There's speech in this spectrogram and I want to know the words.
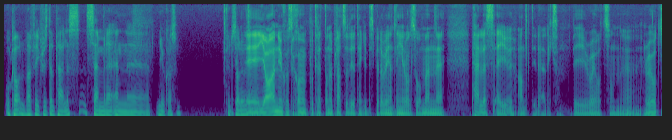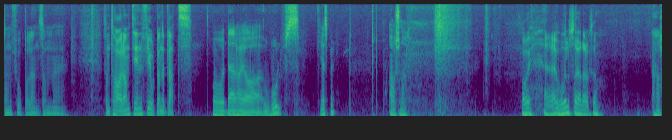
Och Karl, varför är Crystal Palace sämre än eh, Newcastle? För Eh, ja, Newcastle kommer på 13 plats och det, jag tänker, det spelar väl egentligen ingen roll så. Men eh, Palace är ju alltid där. Liksom. Det är ju Roy Hodgson, eh, Roy Hodgson fotbollen som, som tar dem till en 14 plats. Och där har jag Wolves. Jesper? Arsenal. Oj, eh, Wolves har jag där också. Ja,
